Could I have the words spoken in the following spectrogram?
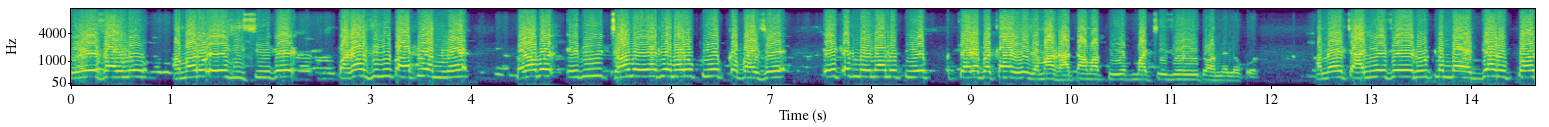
પીએસઆઈ નું અમારું એ ઇસ્યુ કે પગાર સ્લીપ આપી અમને, બરાબર? એ બી છ મહિનાથી અમારું પીએફ કપાય છે. એક જ મહિનાનું પીએફ અત્યારે બતાવે છે, જમા ખાતામાં પીએફમાં છે જોયું તો અમે લોકો. અમે ચાલીએ છીએ, રૂટ નંબર અગિયાર ઉપર.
